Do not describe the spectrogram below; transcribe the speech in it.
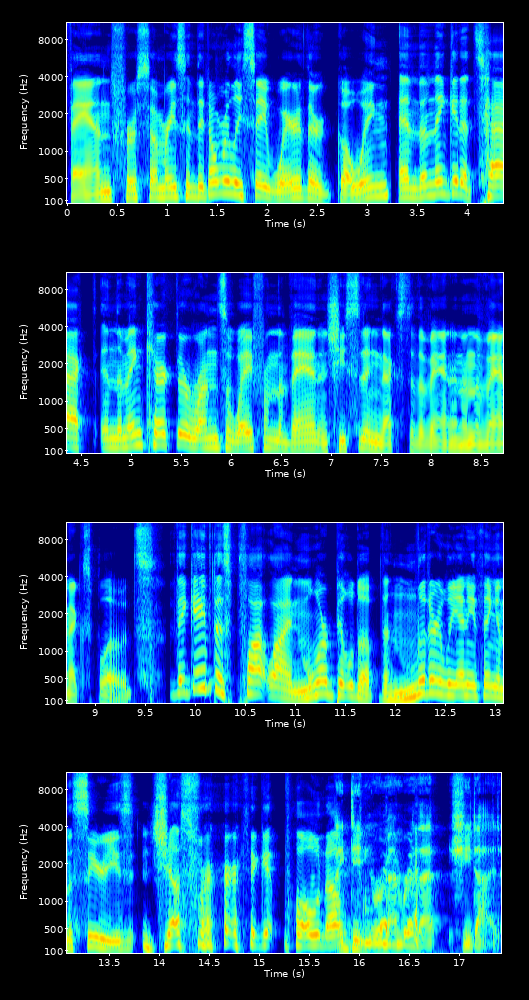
van for some reason. They don't really say where they're going. And then they get attacked, and the main character runs away from the van, and she's sitting next to the van, and then the van explodes. They gave this plot line more buildup than literally anything in the series just for her to get blown up. I didn't remember that she died.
